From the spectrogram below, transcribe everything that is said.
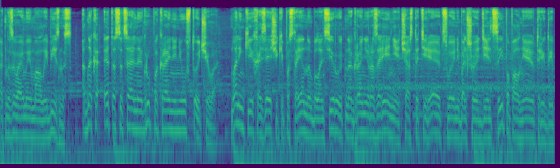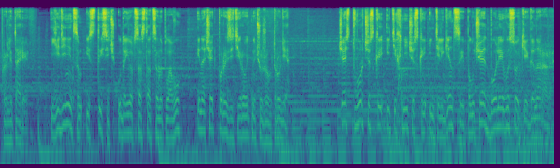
так называемый малый бизнес. Однако эта социальная группа крайне неустойчива. Маленькие хозяйчики постоянно балансируют на грани разорения, часто теряют свое небольшое дельце и пополняют ряды пролетариев. Единицам из тысяч удается остаться на плаву и начать паразитировать на чужом труде. Часть творческой и технической интеллигенции получает более высокие гонорары.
